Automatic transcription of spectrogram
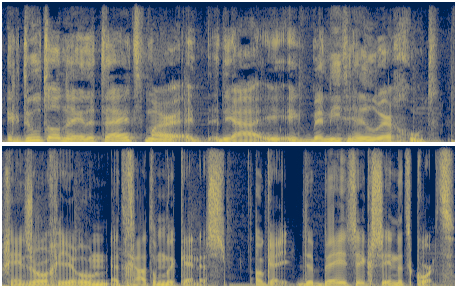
ik doe het al een hele tijd, maar ja, ik ben niet heel erg goed. Geen zorgen Jeroen, het gaat om de kennis. Oké, de basics in het kort.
